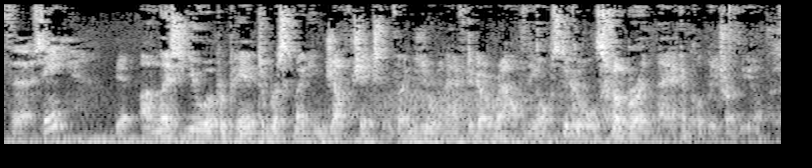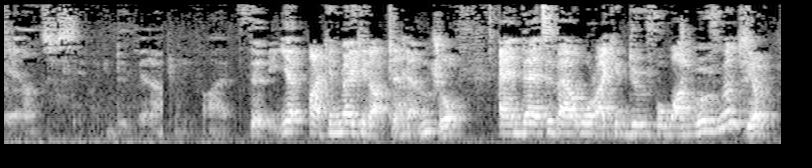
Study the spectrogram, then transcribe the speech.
30. Yeah, unless you were prepared to risk making jump checks and things, you're going to have to go round the obstacles for Brit. They are completely trivial. Yeah, let's just see if I can do better. 25, 30. Yep, I can make it up to him. Sure. And that's about what I can do for one movement. Yep.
